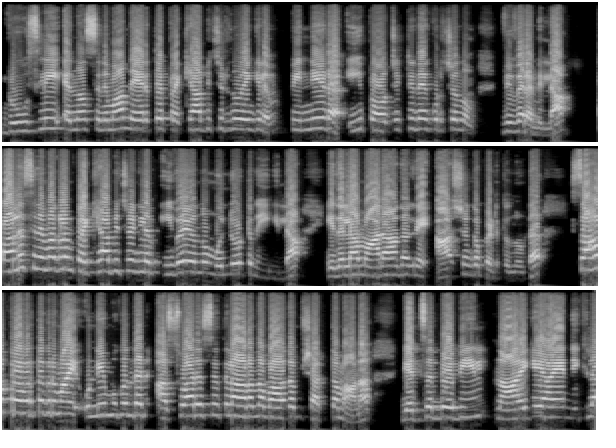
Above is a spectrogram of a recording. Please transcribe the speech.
ബ്രൂസ്ലി എന്ന സിനിമ നേരത്തെ പ്രഖ്യാപിച്ചിരുന്നുവെങ്കിലും പിന്നീട് ഈ പ്രോജക്റ്റിനെ കുറിച്ചൊന്നും വിവരമില്ല. പല സിനിമകളും പ്രഖ്യാപിച്ചെങ്കിലും ഇവയൊന്നും മുന്നോട്ട് നീങ്ങില്ല. ഇതെല്ലാം ആരാധകരെ ആശങ്കപ്പെടുത്തുന്നുണ്ട്. സഹപ്രവർത്തകരുമായി ഉണ്ണി മുകുന്ദൻ അസ്വാരസ്യത്തിലാണെന്ന വാദം ശക്തമാണ്. ഗെറ്റ്സ് ബേബിയിൽ നായികയായ നിഖില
